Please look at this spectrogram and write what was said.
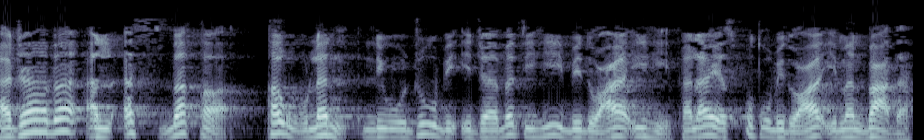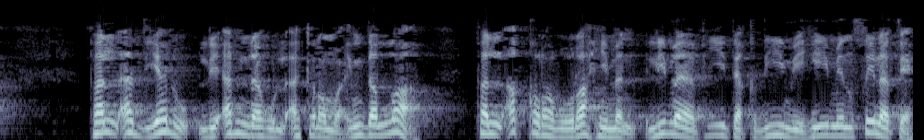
أجاب الأسبق قولا لوجوب إجابته بدعائه فلا يسقط بدعاء من بعده. فالأدين لأنه الأكرم عند الله فالأقرب رحما لما في تقديمه من صلته.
